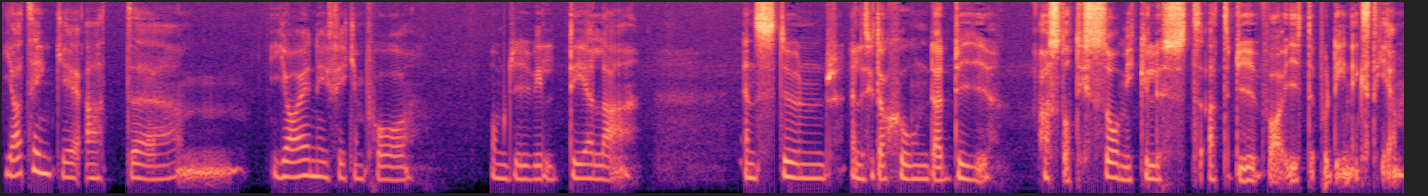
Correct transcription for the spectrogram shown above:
Jag tänker att eh, jag är nyfiken på om du vill dela en stund eller situation där du har stått i så mycket lust att du var ute på din extrem.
